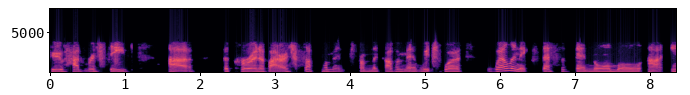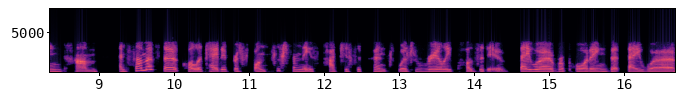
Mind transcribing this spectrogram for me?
who had received uh, the coronavirus supplements from the government, which were well in excess of their normal uh, income. And some of the qualitative responses from these participants was really positive. They were reporting that they were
